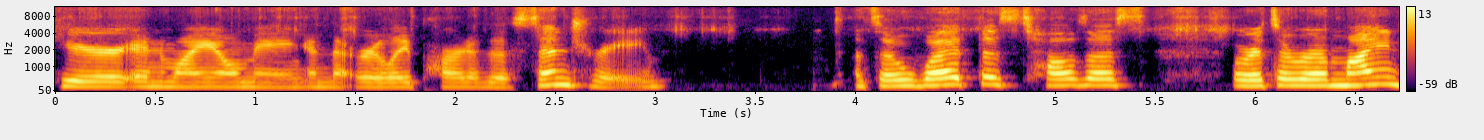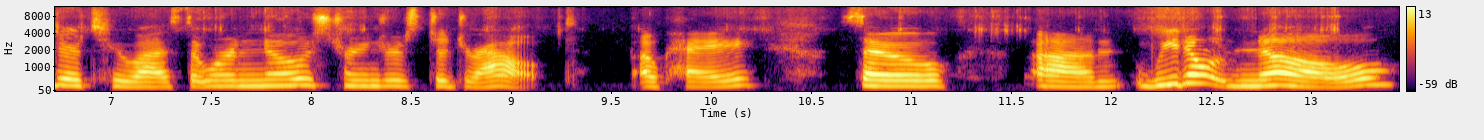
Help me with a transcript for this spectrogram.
here in Wyoming in the early part of the century. And so what this tells us, or it's a reminder to us that we're no strangers to drought, okay? So um, we don't know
